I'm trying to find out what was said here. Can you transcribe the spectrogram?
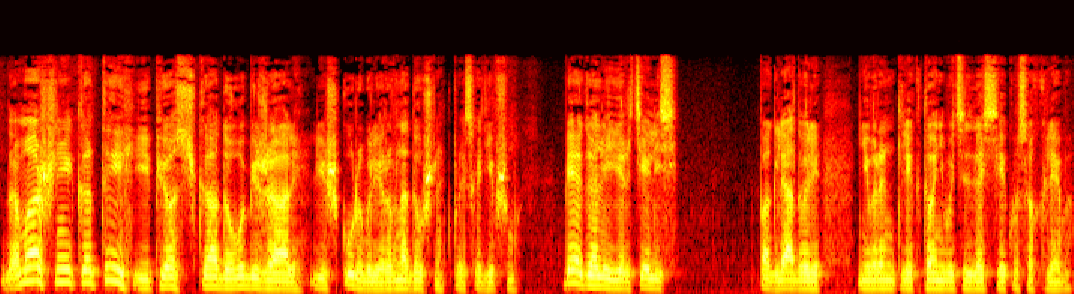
Домашние коты и песочка Адо убежали, лишь куры были равнодушны к происходившему. Бегали, вертелись, поглядывали, не вырынет ли кто-нибудь из гостей кусок хлеба.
